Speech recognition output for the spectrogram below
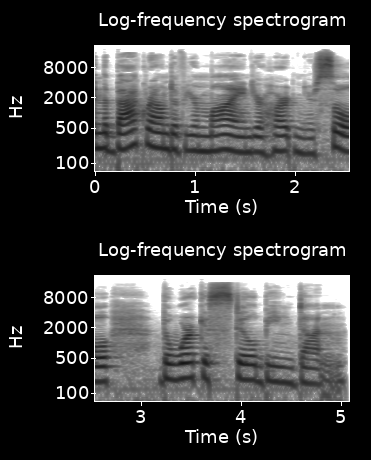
in the background of your mind, your heart, and your soul, the work is still being done.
